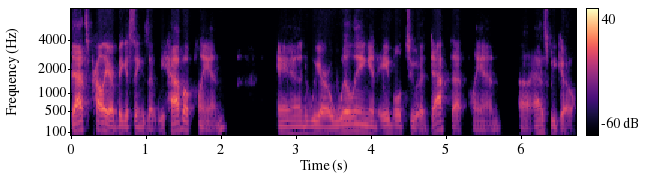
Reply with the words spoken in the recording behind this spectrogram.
that's probably our biggest thing is that we have a plan and we are willing and able to adapt that plan uh, as we go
